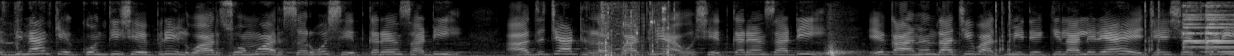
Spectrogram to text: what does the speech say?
आज दिनांक एकोणतीस एप्रिल वार सोमवार सर्व शेतकऱ्यांसाठी आजच्या ठळक बातम्या व शेतकऱ्यांसाठी एक आनंदाची बातमी देखील आलेली आहे. जे शेतकरी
